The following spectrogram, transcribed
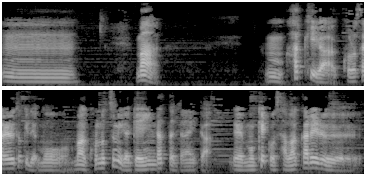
うーん、まあ、うん、白騎が殺される時でも、まあこの罪が原因だったんじゃないか。で、もう結構裁かれる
